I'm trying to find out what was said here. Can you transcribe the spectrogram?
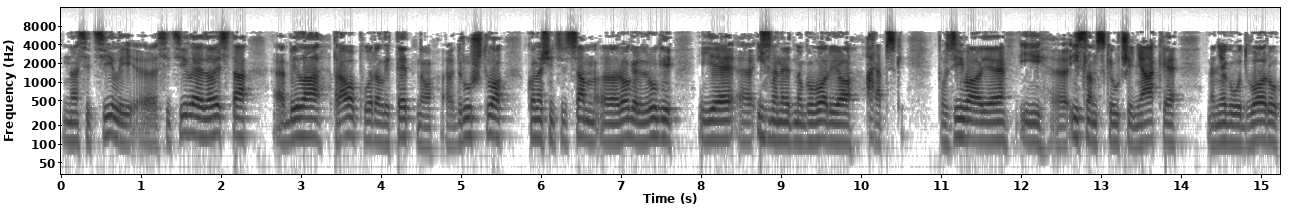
na Siciliji. E, Sicilija je doista e, bila pravo pluralitetno e, društvo. Konačnici sam Roger II je izvanredno govorio arapski. Pozivao je i islamske učenjake na njegovu dvoru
